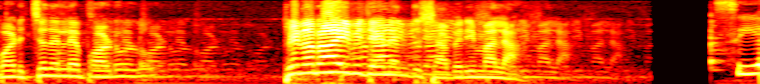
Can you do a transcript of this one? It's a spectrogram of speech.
പഠിച്ചതല്ലേ പാടുള്ളൂ. പിണറായി വിജയൻ എന്ത് ശബരിമല? സിയ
